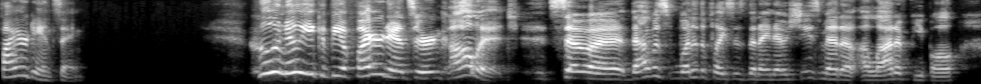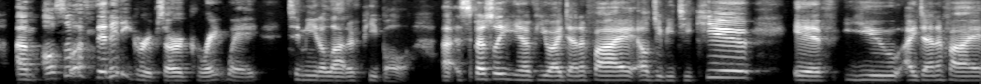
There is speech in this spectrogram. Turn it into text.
Fire dancing who knew you could be a fire dancer in college? So uh, that was one of the places that I know she's met a, a lot of people. Um, also, affinity groups are a great way to meet a lot of people, uh, especially you know if you identify LGBTQ, if you identify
